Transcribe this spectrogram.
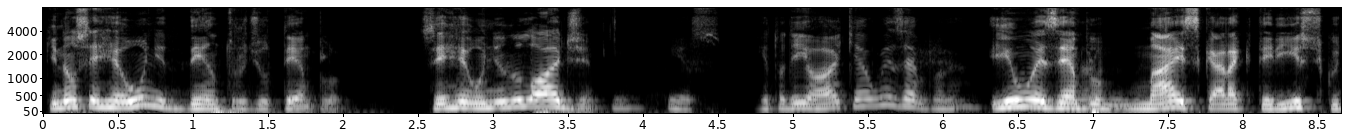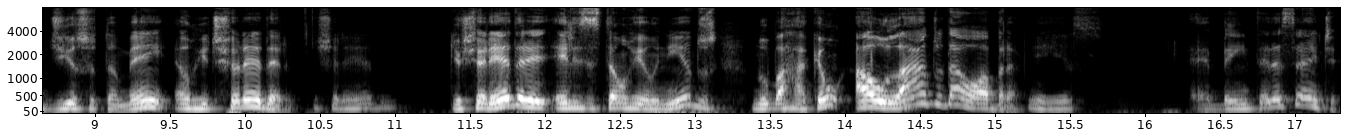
que não se reúne dentro de um templo, se reúne no lodge. Isso. Rito de York é um exemplo, né? E um exemplo mais característico disso também é o rito Schroeder. Schroeder que o Schroeder, eles estão reunidos no barracão ao lado da obra. Isso. É bem interessante.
